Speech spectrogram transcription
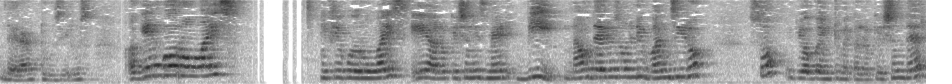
there are two zeros. Again go row wise. If you go row wise, A allocation is made. B. Now there is only one zero. So you are going to make allocation there.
